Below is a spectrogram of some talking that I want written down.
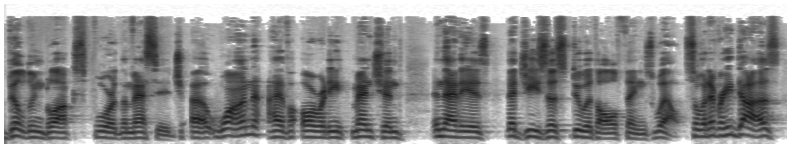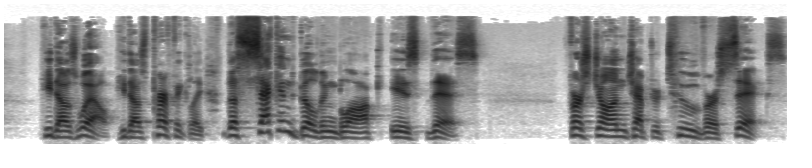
building blocks for the message. Uh, one I have already mentioned, and that is that Jesus doeth all things well. So whatever he does, he does well. He does perfectly. The second building block is this. 1 John chapter 2 verse 6.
